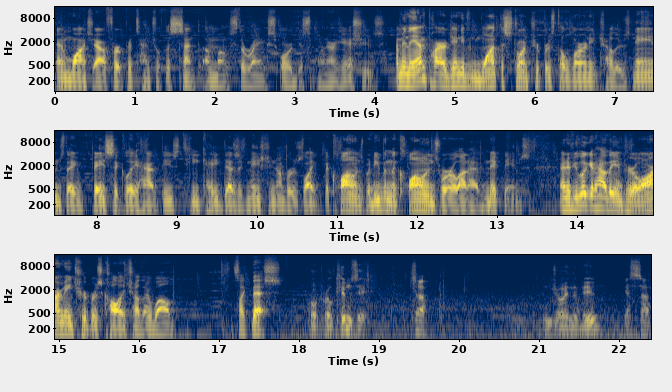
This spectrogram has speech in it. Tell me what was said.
and watch out for potential dissent amongst the ranks or disciplinary issues. I mean, the Empire didn't even want the stormtroopers to learn each other's names. They basically had these TK designation numbers like the clones, but even the clones were allowed to have nicknames. And if you look at how the Imperial Army troopers call each other, well, it's like this. Corporal Kimsey. Sir. Enjoying the view? Yes, sir.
